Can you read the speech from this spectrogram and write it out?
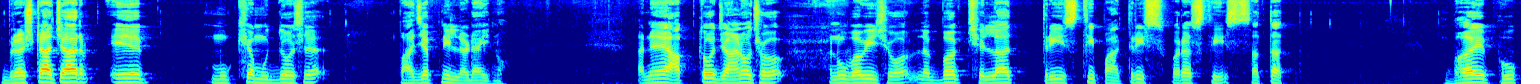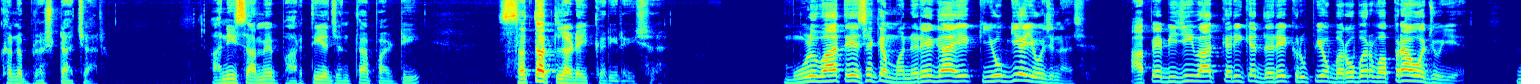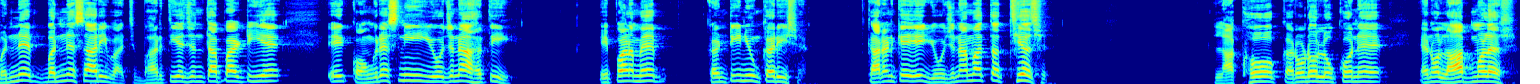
ભ્રષ્ટાચાર એ મુખ્ય મુદ્દો છે ભાજપની લડાઈનો. અને આપ તો જાણો છો, અનુભવી છો, લગભગ છેલ્લા ત્રીસથી પાંત્રીસ વર્ષથી સતત ભય, ભૂખ અને ભ્રષ્ટાચાર. આની સામે ભારતીય જનતા પાર્ટી સતત લડાઈ કરી રહી છે. મૂળ વાત એ છે કે મનરેગા એક યોગ્ય યોજના છે. આપે બીજી વાત કરી કે દરેક રૂપિયો બરોબર વપરાવો જોઈએ. બંને બંને સારી વાત છે. ભારતીય જનતા પાર્ટીએ એ કોંગ્રેસની યોજના હતી, એ પણ અમે કન્ટિન્યુ કરી છે. કારણ કે એ યોજનામાં તથ્ય છે. લાખો, કરોડો લોકોને એનો લાભ મળે છે.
